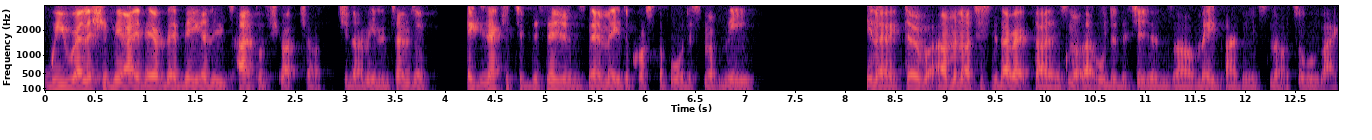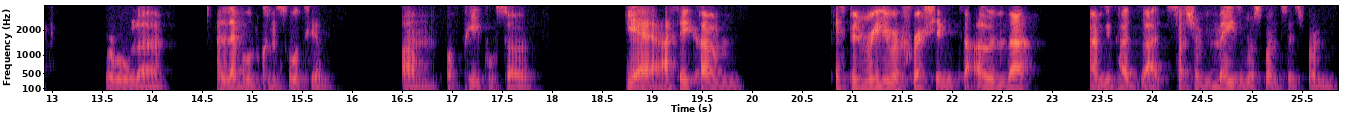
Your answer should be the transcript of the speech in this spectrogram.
we relish in the idea of there being a new type of structure. Do you know what i mean? In terms of executive decisions they're made across the board. It's not me. You know, I'm an artistic director. It's not that all the decisions are made by me. It's not at all like we're all a, a leveled consortium um, of people. So, yeah, I think um, it's been really refreshing to own that, and we've had like such amazing responses from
